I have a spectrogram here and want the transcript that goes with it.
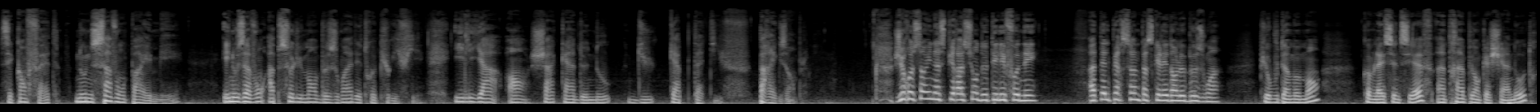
C'est qu'en fait, nous ne savons pas aimer et nous avons absolument besoin d'être purifiés. Il y a en chacun de nous du captatif. Par exemple, je ressens une inspiration de téléphoner à telle personne parce qu'elle est dans le besoin. Puis au bout d'un moment, comme la SNCF, un train peut en cacher un autre,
